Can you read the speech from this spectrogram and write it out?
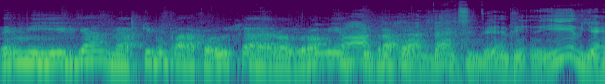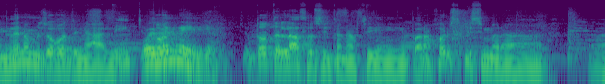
δεν είναι η ίδια με αυτή που παραχωρούσε αεροδρόμια στη καλά, Φραπό. εντάξει, τι, τι, η ίδια είναι, δεν νομίζω εγώ ότι είναι άλλη. Και Όχι, τότε- δεν είναι ίδια. Και τότε λάθος ήταν αυτή η παραχώρηση και σήμερα ε,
